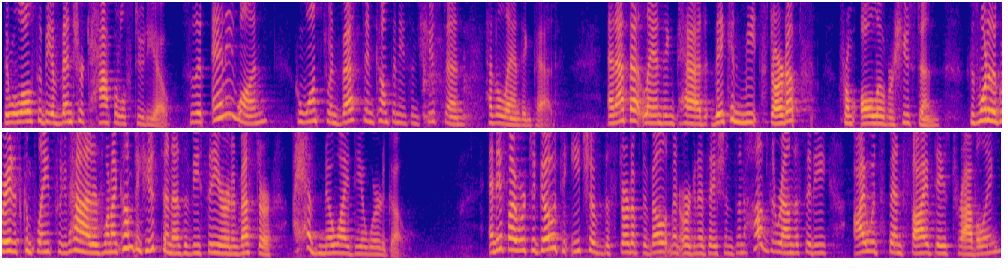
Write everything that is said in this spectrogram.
there will also be a venture capital studio so that anyone who wants to invest in companies in Houston has a landing pad. And at that landing pad, they can meet startups from all over Houston. Because one of the greatest complaints we've had is when I come to Houston as a VC or an investor, I have no idea where to go. And if I were to go to each of the startup development organizations and hubs around the city, I would spend five days traveling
